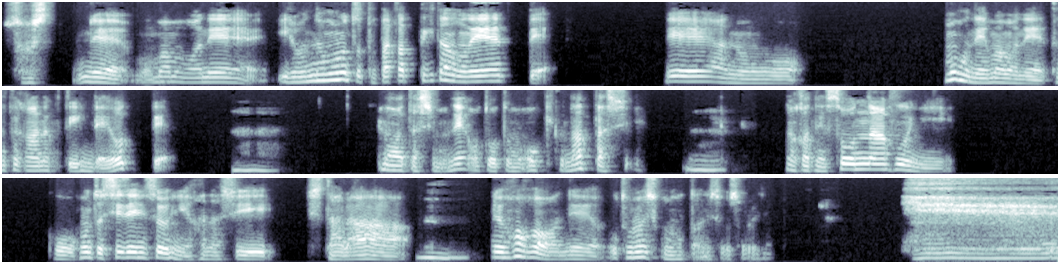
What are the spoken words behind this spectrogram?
そしてね、もうママはね、いろんなものと戦ってきたのねって。で、あの、もうね、ママね、戦わなくていいんだよって。まあ私もね、弟も大きくなったし。うん。なんかね、そんな風に、こう、本当自然にそういう風に話したら、うん。で母はね、おとなしくなったんですよ、それで。へ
